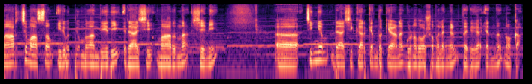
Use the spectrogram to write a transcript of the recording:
മാർച്ച് മാസം ഇരുപത്തി ഒമ്പതാം തീയതി രാശി മാറുന്ന ശനി. ചിങ്ങം രാശിക്കാർക്ക് എന്തൊക്കെയാണ് ഗുണദോഷ ഫലങ്ങൾ തരിക എന്ന് നോക്കാം.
